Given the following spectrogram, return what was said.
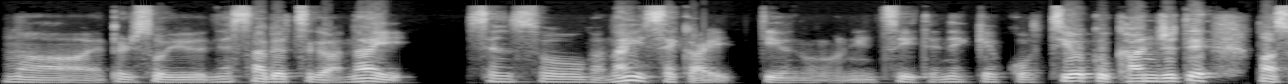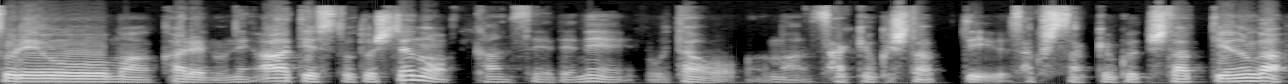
まあ、やっぱりそういうね、差別がない戦争がない世界っていうのについてね、結構強く感じて、まあそれをまあ彼のね、アーティストとしての感性でね、歌をまあ作曲したっていう、作詞作曲したっていうのが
